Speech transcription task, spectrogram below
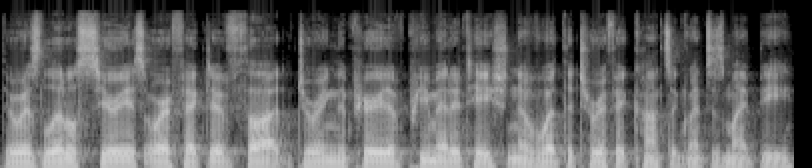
there was little serious or effective thought during the period of premeditation of what the terrific consequences might be.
